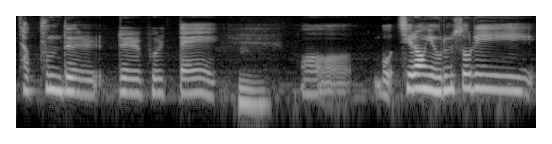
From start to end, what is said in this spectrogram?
작품들을 볼 때 음. 어, 뭐 지렁이 울음소리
